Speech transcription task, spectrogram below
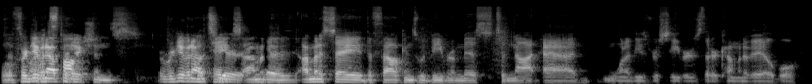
Well, if That's we're giving out talk- predictions or we're giving out Let's takes. I'm gonna I'm gonna say the Falcons would be remiss to not add one of these receivers that are coming available,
